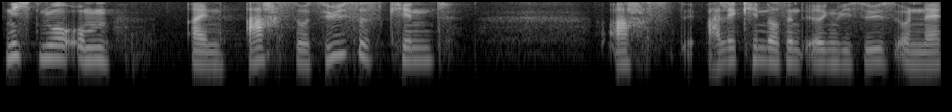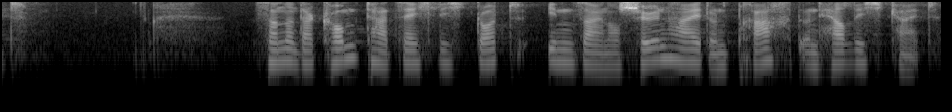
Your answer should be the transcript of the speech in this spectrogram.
nicht nur um ein ach so süßes Kind, ach, alle Kinder sind irgendwie süß und nett, sondern da kommt tatsächlich Gott in seiner Schönheit und Pracht und Herrlichkeit.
